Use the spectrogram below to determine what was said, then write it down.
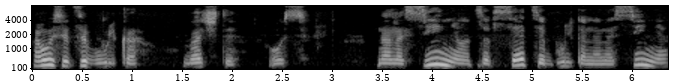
А ось і цибулька. Бачите, ось на насіння, оце все цибулька на насіння.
